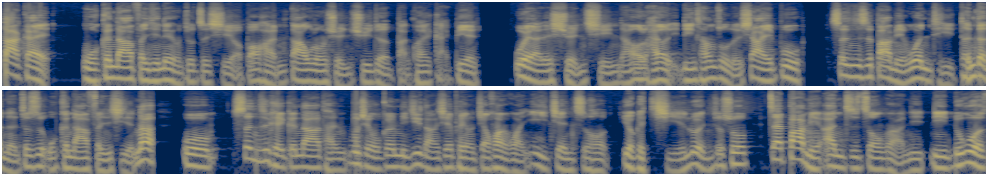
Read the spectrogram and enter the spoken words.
大概我跟大家分析内容就这些哦，包含大乌龙选区的板块改变、未来的选情，然后还有林昶佐的下一步，甚至是罢免问题等等的，就是我跟大家分析的那。我甚至可以跟大家谈，目前我跟民进党一些朋友交换完意见之后，有个结论，就是说在罢免案之中啊，你你如果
